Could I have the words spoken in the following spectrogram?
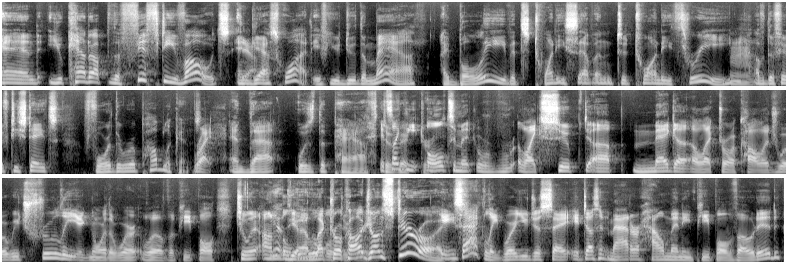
And you count up the 50 votes. And Yeah. guess what? If you do the math, I believe it's 27 to 23 of the 50 states for the Republicans. Right. And that was the path It's like victory. the ultimate, like souped up mega electoral college where we truly ignore the will of the people to an Yeah, unbelievable the electoral college on steroids. Exactly, where you just say it doesn't matter how many people voted.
